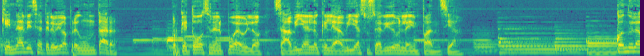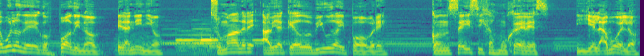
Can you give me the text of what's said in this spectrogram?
que nadie se atrevió a preguntar, porque todos en el pueblo sabían lo que le había sucedido en la infancia. Cuando el abuelo de Gospodinov era niño, su madre había quedado viuda y pobre, con seis hijas mujeres y el abuelo,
